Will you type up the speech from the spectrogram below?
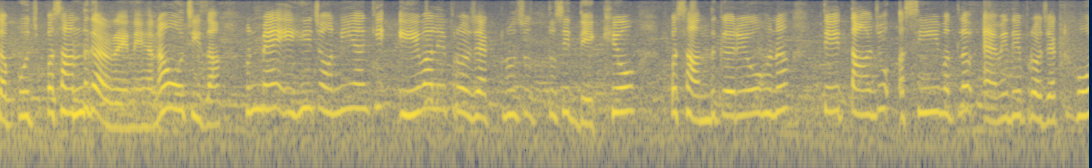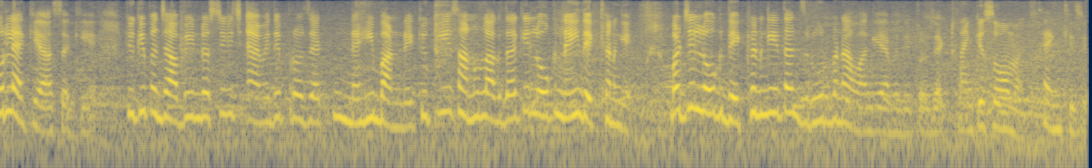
ਸਭ ਕੁਝ ਪਸੰਦ ਕਰ ਰਹੇ ਨੇ ਹਨਾ ਉਹ ਚੀਜ਼ਾਂ। ਹੁਣ ਮੈਂ ਇਹੀ ਚਾਹੁੰਦੀ ਆ ਕਿ ਇਹ ਵਾਲੇ ਪ੍ਰੋਜੈਕਟ ਨੂੰ ਤੁਸੀਂ ਦੇਖਿਓ ਪਸੰਦ ਕਰਿਓ ਹਨਾ ਤੇ ਤਾਂ ਜੋ ਅਸੀਂ ਮਤਲਬ ਐਵੇਂ ਦੇ ਪ੍ਰੋਜੈਕਟ ਹੋਰ ਲੈ ਕੇ ਆ ਸਕੀਏ। ਕਿਉਂਕਿ ਪੰਜਾਬੀ ਇੰਡਸਟਰੀ ਵਿੱਚ ਐਵੇਂ ਦੇ ਪ੍ਰੋਜੈਕਟ ਨਹੀਂ ਬਣ ਰਹੇ ਕਿਉਂਕਿ ਸਾਨੂੰ ਲੱਗਦਾ ਕਿ ਲੋਕ ਨਹੀਂ ਦੇਖਣਗੇ। ਬਟ ਜੇ ਲੋਕ ਦੇਖਣਗੇ ਤਾਂ ਜ਼ਰੂਰ ਬਣਾਵਾਂਗੇ ਐਵੇਂ ਦੇ project thank you so much thank you ji.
